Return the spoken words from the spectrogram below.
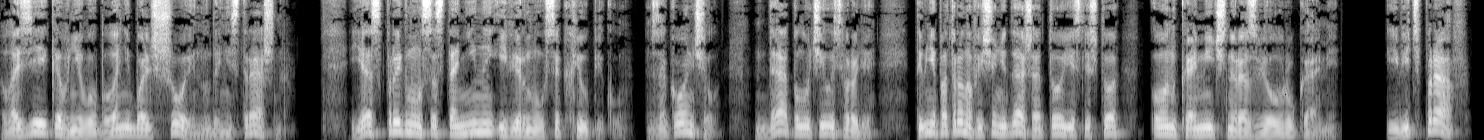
Лазейка в него была небольшой, ну да не страшно. Я спрыгнул со станины и вернулся к хлюпику. «Закончил?» «Да, получилось вроде. Ты мне патронов еще не дашь, а то, если что...» Он комично развел руками. И ведь прав.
